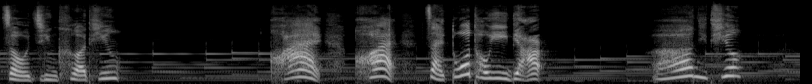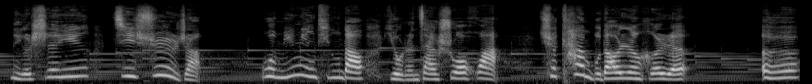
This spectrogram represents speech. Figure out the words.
走进客厅，快快，再多投一点儿！啊，你听，那个声音继续着。我明明听到有人在说话，却看不到任何人。呃，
